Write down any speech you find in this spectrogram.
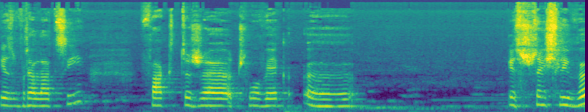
jest w relacji, fakt, że człowiek yy, jest szczęśliwy,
